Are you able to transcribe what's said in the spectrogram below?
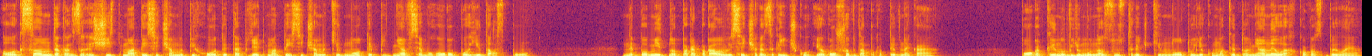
Олександр з 6 тисячами піхоти та 5 тисячами кінноти піднявся вгору по Гідаспу. Непомітно переправився через річку і рушив на противника. Пор кинув йому назустріч кінноту, яку македоняни легко розбили.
